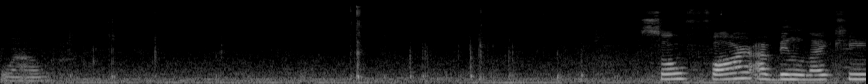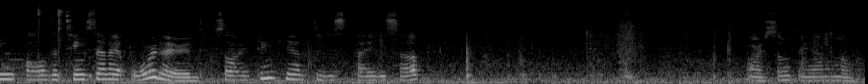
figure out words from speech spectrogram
Wow. so far I've been liking all the things that I ordered so I think you have to just tie this up or something I don't know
